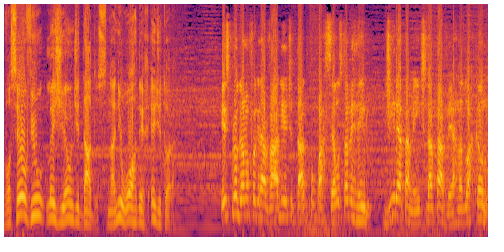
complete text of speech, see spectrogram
Você ouviu Legião de Dados na New Order Editora. Esse programa foi gravado e editado por Barcelos Taverneiro, diretamente da Taverna do Arcano.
